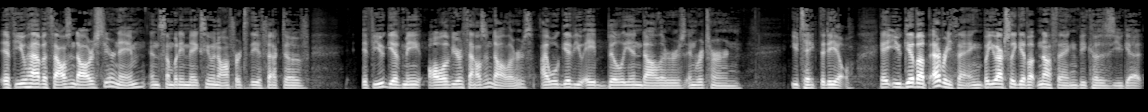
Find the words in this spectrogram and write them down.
If you have $1,000 to your name and somebody makes you an offer to the effect of, if you give me all of your $1,000, I will give you a billion dollars in return, you take the deal. You give up everything, but you actually give up nothing because you get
